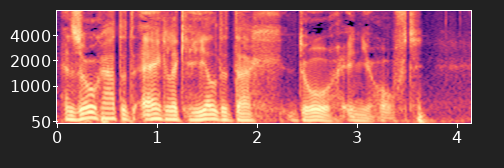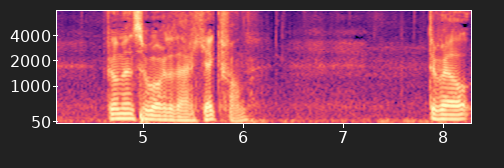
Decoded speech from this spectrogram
En zo gaat het eigenlijk heel de dag door in je hoofd. Veel mensen worden daar gek van. Terwijl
